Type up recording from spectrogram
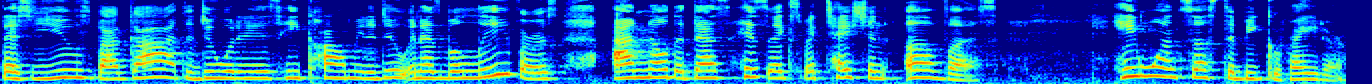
that's used by God to do what it is He called me to do. And as believers, I know that that's His expectation of us. He wants us to be greater.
